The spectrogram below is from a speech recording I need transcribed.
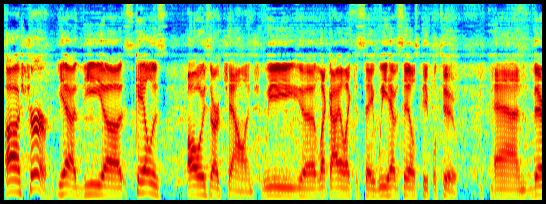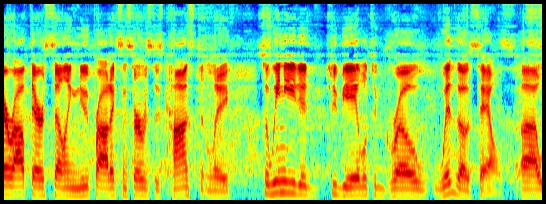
Uh, sure, yeah, the uh, scale is always our challenge. We, uh, like I like to say, we have salespeople too. and they're out there selling new products and services constantly. So we needed to be able to grow with those sales. Uh,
